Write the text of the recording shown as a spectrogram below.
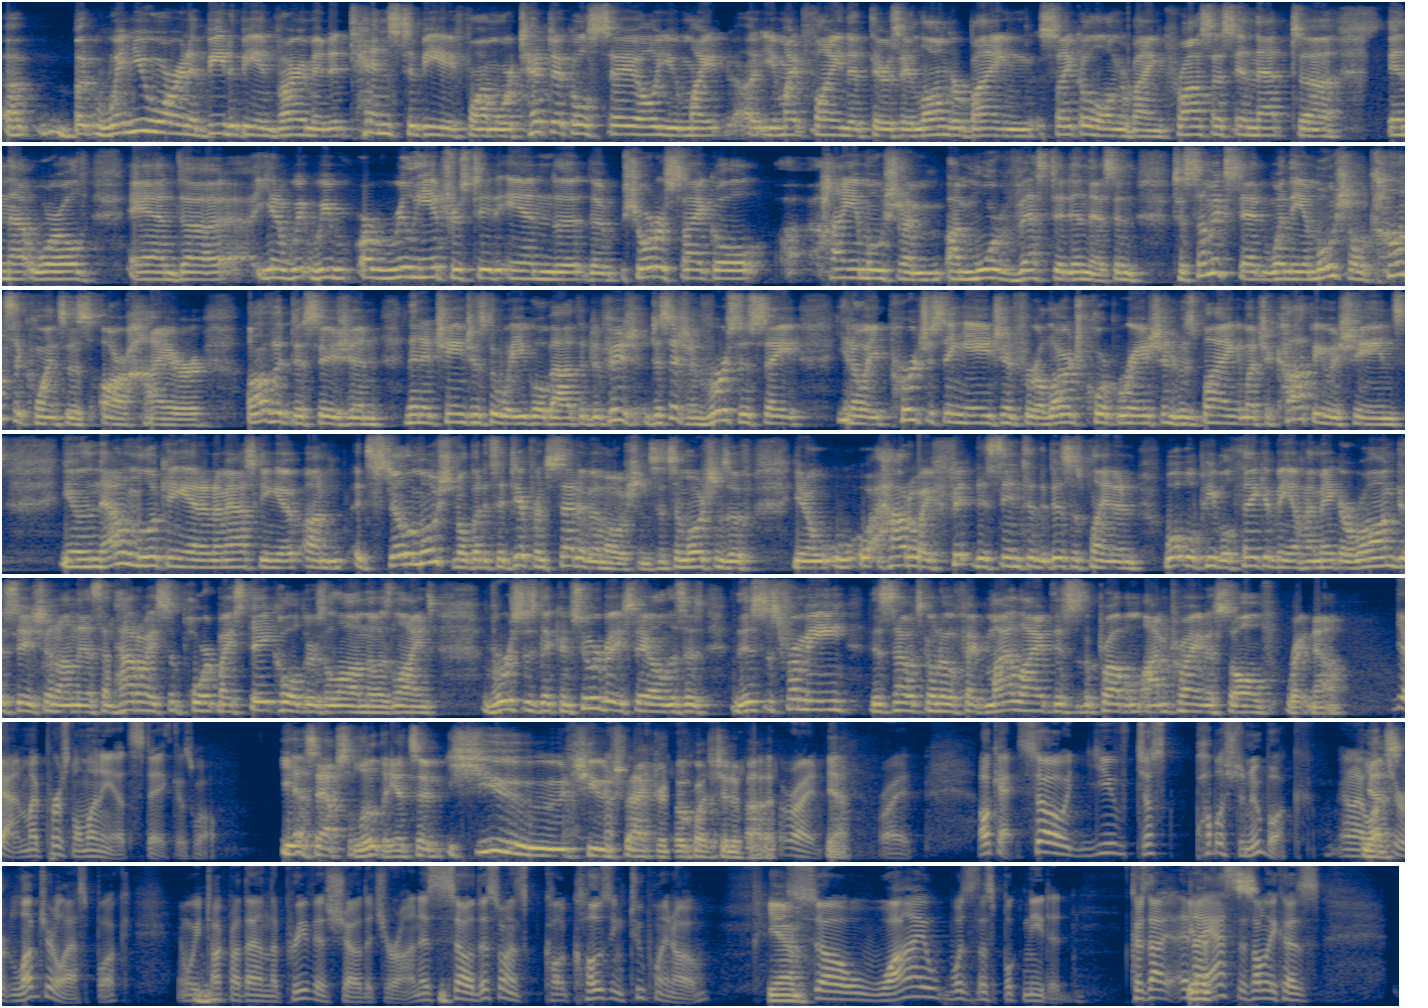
Uh, but when you are in a B2B environment, it tends to be a far more technical sale. You might uh, you might find that there's a longer buying cycle, longer buying process in that uh, in that world. And uh, you know, we, we are really interested in the the shorter cycle, high emotion. I'm, I'm more vested in this. And to some extent when the emotional consequences are higher of a decision then it changes the way you go about the division, decision versus say you know a purchasing agent for a large corporation who's buying a bunch of copy machines you know now i'm looking at it and i'm asking it on it's still emotional but it's a different set of emotions it's emotions of you know how do i fit this into the business plan and what will people think of me if i make a wrong decision on this and how do i support my stakeholders along those lines versus the consumer based sale that says, this is for me, this is how it's going to affect my life, this is the problem I'm trying to solve right now. Yeah, and my personal money at stake as well. Yes, absolutely. It's a huge, huge factor, no question about it. Right. Yeah. Right. Okay, so you've just published a new book, and I Yes. loved your loved your last book, and we talked about that on the previous show that you're on. So this one's called Closing 2.0. Yeah. So why was this book needed? Because I and I asked this only because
